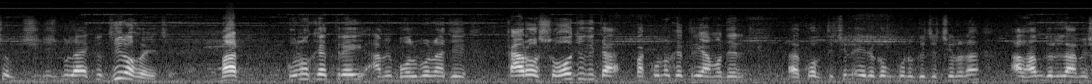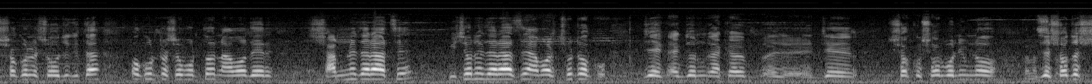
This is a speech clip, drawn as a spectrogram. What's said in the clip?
সব জিনিসগুলো একটু ধীর হয়েছে। বাট কোনো ক্ষেত্রেই আমি বলব না যে কারও সহযোগিতা বা কোনো ক্ষেত্রেই আমাদের কমতি ছিল এরকম কোনো কিছু ছিল না। আলহামদুলিল্লাহ আমি সকলের সহযোগিতা অকুণ্ঠ সমর্থন আমাদের সামনে যারা আছে পিছনে যারা আছে আমার ছোট যে একজন যে সর্বনিম্ন যে সদস্য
